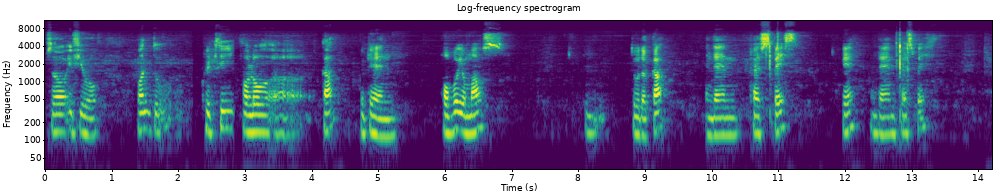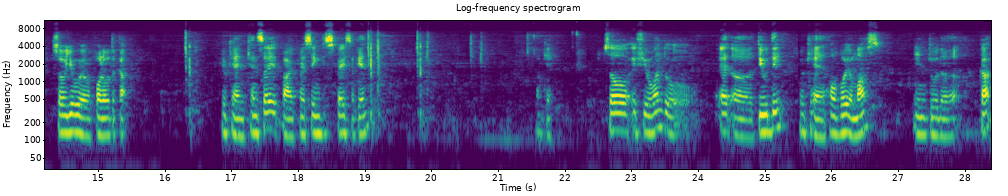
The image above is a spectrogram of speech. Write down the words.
so if you want to quickly follow a card you can hover your mouse to the card and then press space. Okay and then press space. So you will follow the card you can cancel it by pressing space again. Okay. So if you want to add a due date you can hover your mouse into the card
